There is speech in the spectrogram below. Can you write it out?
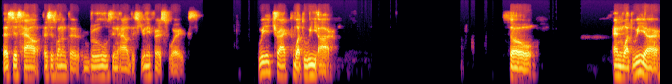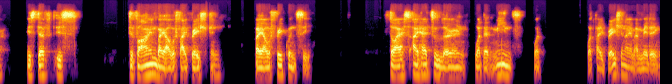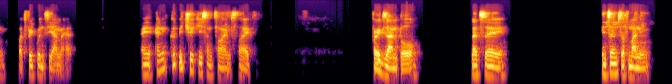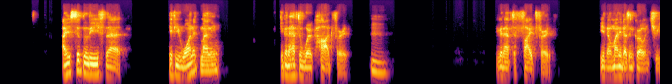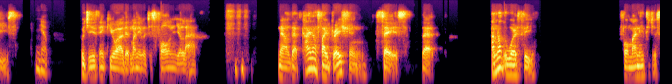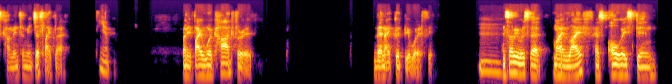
That's just how this is one of the rules in how this universe works. We attract what we are. So, and what we are is def- is defined by our vibration, by our frequency. So I, I had to learn what that means, what what vibration I am emitting, what frequency I'm at. And, and it could be tricky sometimes. Like, for example, let's say in terms of money, I used to believe that if you wanted money, you're going to have to work hard for it. Mm. You're going to have to fight for it. You know, money doesn't grow on trees. Yep. Who do you think you are that money will just fall in your lap? now, that kind of vibration says that I'm not worthy for money to just come into me just like that. Yep. But if I work hard for it, then I could be worthy. Mm. And so it was that my life has always been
